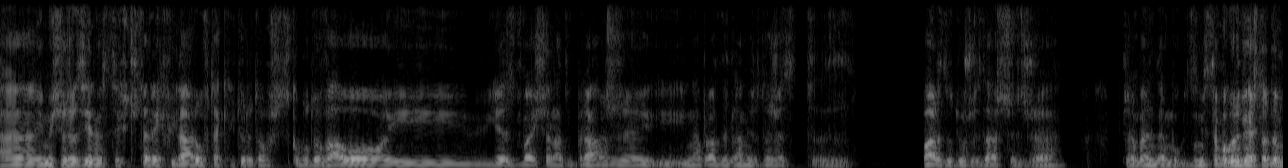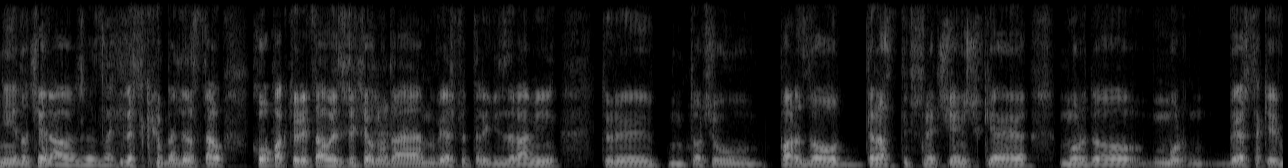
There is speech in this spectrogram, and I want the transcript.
E, I myślę, że jest jeden z tych czterech filarów, taki, który to wszystko budowało i jest 20 lat w branży i, i naprawdę dla mnie to też jest e, bardzo duży zaszczyt, że, że będę mógł z nim stać. W ogóle wiesz, to do mnie nie dociera, że za chwileczkę będę stał chłopak, który całe życie oglądałem, wiesz, przed telewizorami, który toczył bardzo drastyczne, ciężkie, mordo, mor, wiesz, takie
